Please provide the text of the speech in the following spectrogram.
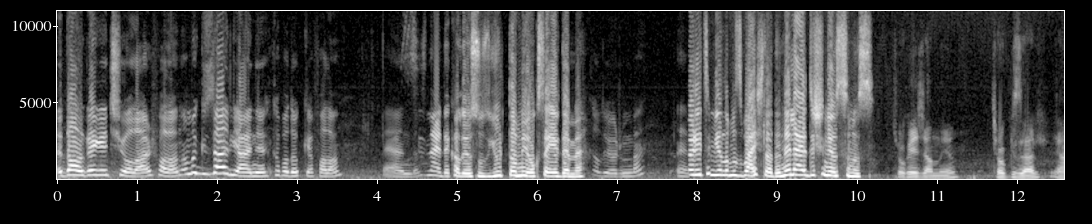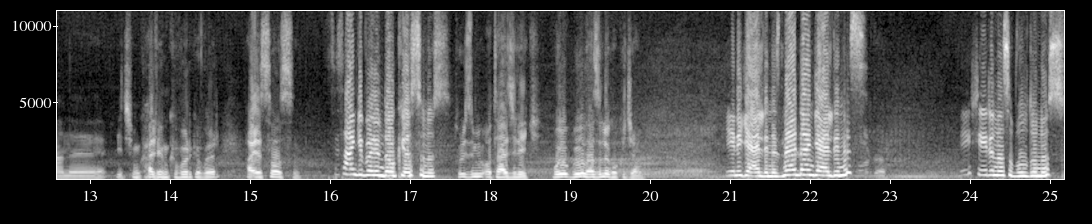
Ee, Dalga geçiyorlar falan ama güzel yani Kapadokya falan. Beğendim. Siz nerede kalıyorsunuz? Yurtta mı yoksa evde mi? Kalıyorum ben. Öğretim yılımız başladı. Neler düşünüyorsunuz? Çok heyecanlıyım. Çok güzel. Yani içim kalbim kıpır kıpır. Hayırlısı olsun. Siz hangi bölümde okuyorsunuz? Turizm otelcilik. Bu, bu yıl hazırlık okuyacağım. Yeni geldiniz. Nereden geldiniz? Burada. Nevşehir'i nasıl buldunuz?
